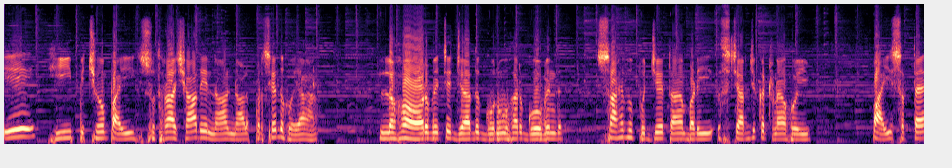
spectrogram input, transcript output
ਇਹ ਹੀ ਪਿੱਛੋਂ ਭਾਈ ਸੁਥਰਾ ਸ਼ਾਹ ਦੇ ਨਾਲ ਨਾਲ ਪ੍ਰਸਿੱਧ ਹੋਇਆ। ਲਾਹੌਰ ਵਿੱਚ ਜਦ ਗੁਰੂ ਹਰਗੋਬਿੰਦ ਸਾਹਿਬ ਪੁੱਜੇ ਤਾਂ ਬੜੀ ਅਸਚਰਜ ਘਟਨਾ ਹੋਈ। ਭਾਈ ਸੱਤੈ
